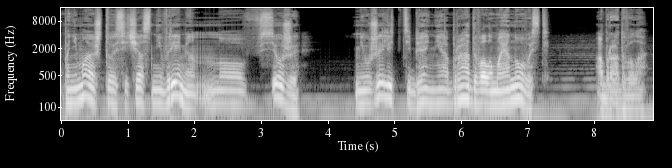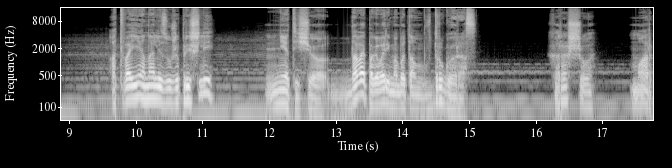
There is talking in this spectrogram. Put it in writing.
понимаю, что сейчас не время, но все же, неужели тебя не обрадовала моя новость?» «Обрадовала. А твои анализы уже пришли?» «Нет еще. Давай поговорим об этом в другой раз». «Хорошо. Марк,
